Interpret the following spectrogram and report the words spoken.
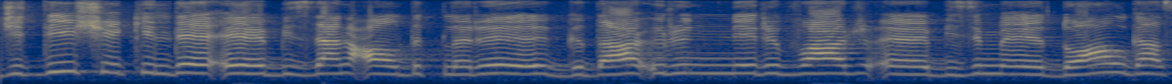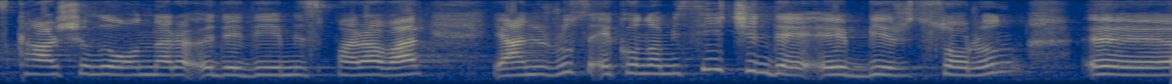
ciddi şekilde e, bizden aldıkları gıda ürünleri var. E, bizim e, doğal gaz karşılığı onlara ödediğimiz para var. Yani Rus ekonomisi için de e, bir sorun. E,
